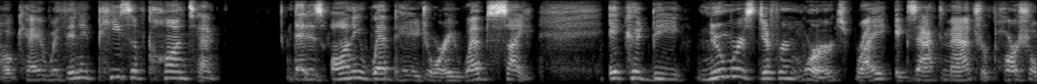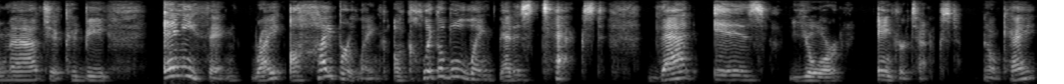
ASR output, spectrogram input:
okay, within a piece of content that is on a web page or a website. It could be numerous different words, right? Exact match or partial match. It could be anything, right? A hyperlink, a clickable link that is text. That is your anchor text. Okay,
